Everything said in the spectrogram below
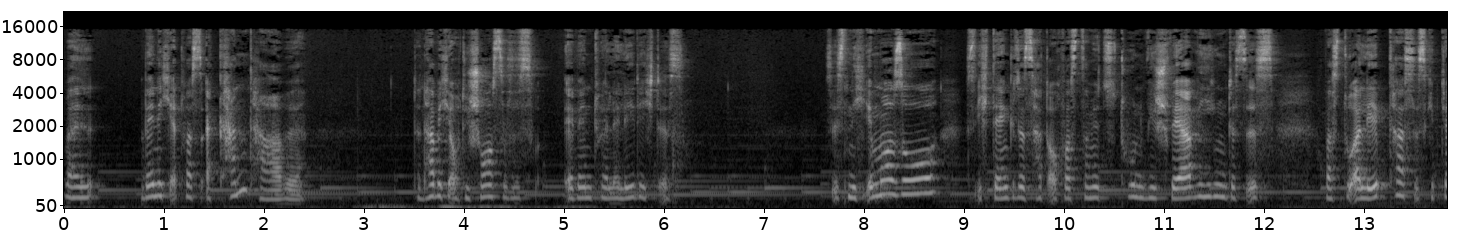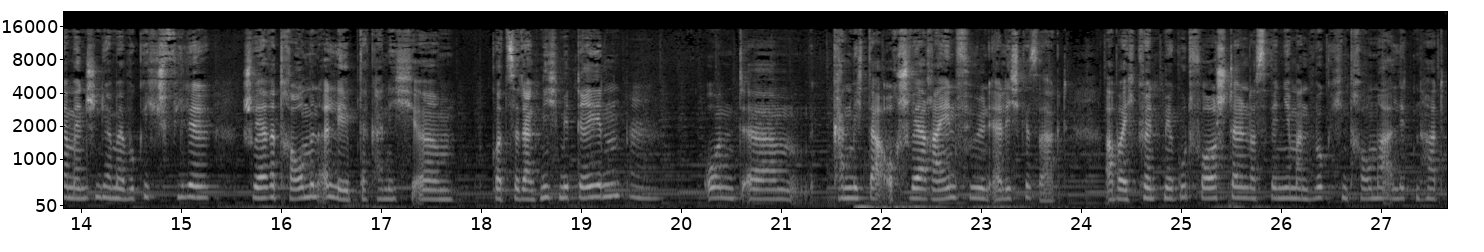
Weil wenn ich etwas erkannt habe, dann habe ich auch die Chance, dass es eventuell erledigt ist. Es ist nicht immer so. Ich denke, das hat auch was damit zu tun, wie schwerwiegend das ist, was du erlebt hast. Es gibt ja Menschen, die haben ja wirklich viele schwere Traumen erlebt. Da kann ich ähm, Gott sei Dank nicht mitreden mhm. Und ähm, kann mich da auch schwer reinfühlen, ehrlich gesagt. Aber ich könnte mir gut vorstellen, dass wenn jemand wirklich ein Trauma erlitten hat,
